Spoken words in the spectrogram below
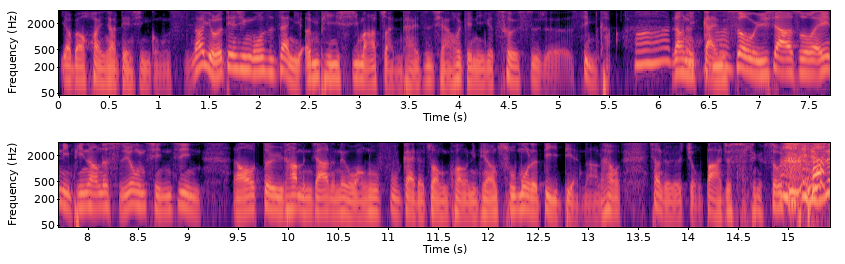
要不要换一下电信公司？然后有的电信公司在你 NPC 码转台之前，会给你一个测试的 SIM 卡，让你感受一下，说，哎，你平常的使用情境，然后对于他们家的那个网络覆盖的状况，你平常出没的地点啊，然后像有的酒吧就是那个收讯硬是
